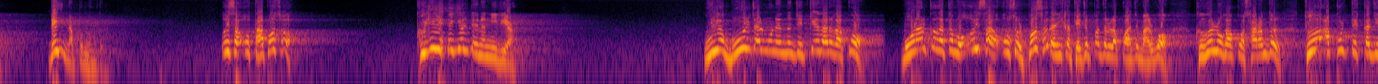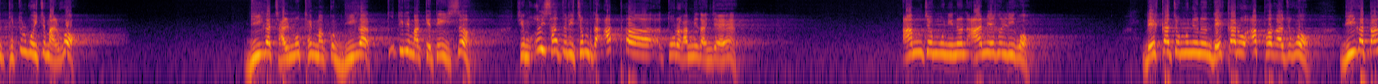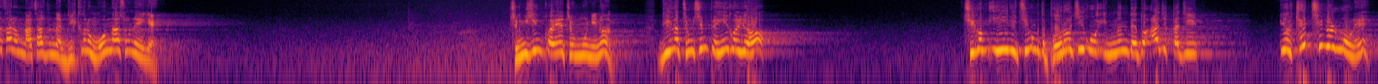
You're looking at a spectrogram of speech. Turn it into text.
내 나쁜 놈들. 의사 옷 다 벗어. 그게 해결되는 일이야 우리가 뭘 잘못했는지 깨달아 갖고 뭘할것 같으면 의사 옷을 벗으라니까 대접받으려고 하지 말고 그걸로 갖고 사람들 더 아플 때까지 붙들고 있지 말고 네가 잘못한 만큼 네가 두드리 맞게 돼 있어. 지금 의사들이 전부 다 아파 돌아갑니다 이제. 암 전문의는 암에 걸리고 내과 전문의는 내과로 아파가지고 네가 딴 사람 나서준다면 네 거는 못 나서네 이게. 정신과의 전문의는 네가 정신병이 걸려. 지금 이 일이 지금부터 벌어지고 있는데도 아직까지 이걸 캐치를 못해.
